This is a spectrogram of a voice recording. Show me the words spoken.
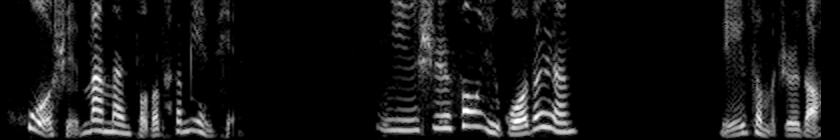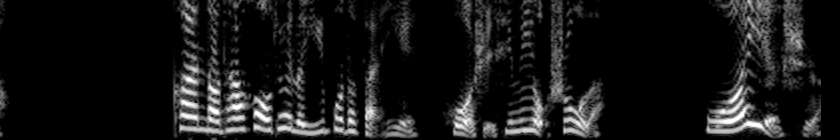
祸水慢慢走到他的面前。你是风雨国的人？你怎么知道？看到他后退了一步的反应，祸水心里有数了。我也是。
